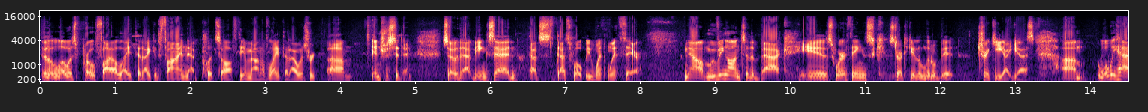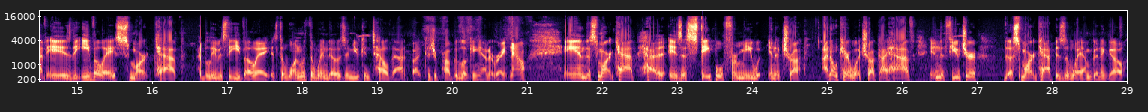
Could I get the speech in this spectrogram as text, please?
they're the lowest profile light that I could find that puts off the amount of light that I was um, interested in. So that being said, that's, that's what we went with there. Now, moving on to the back is where things start to get a little bit tricky, I guess. Um, what we have is the Evo A Smart Cap. I believe it's the Evo A. It's the one with the windows, and you can tell that because you're probably looking at it right now. And the Smart Cap has, is a staple for me in a truck. I don't care what truck I have in the future, the Smart Cap is the way I'm gonna go.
